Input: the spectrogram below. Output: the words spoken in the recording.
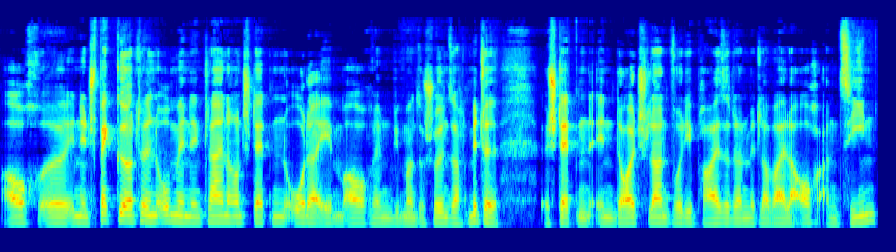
auch äh, in den Speckgürteln um, in den kleineren Städten oder eben auch in, wie man so schön sagt, Mittelstädten in Deutschland, wo die Preise dann mittlerweile auch anziehen.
